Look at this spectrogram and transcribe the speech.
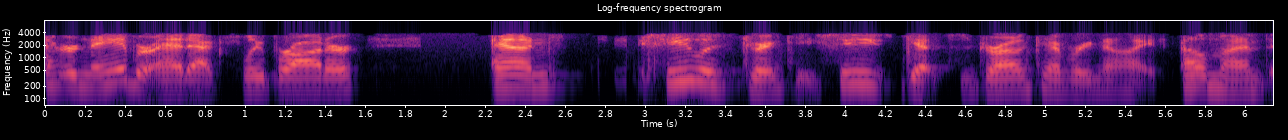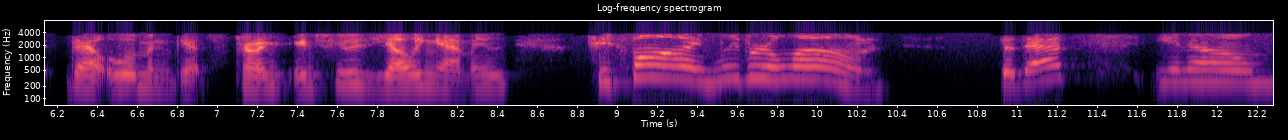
her neighbor had actually brought her, and she was drinking. She gets drunk every night. Oh man, that woman gets drunk, and she was yelling at me. She's fine. Leave her alone. So that's you know,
